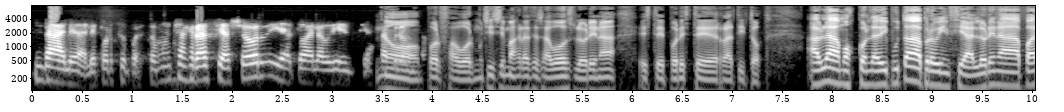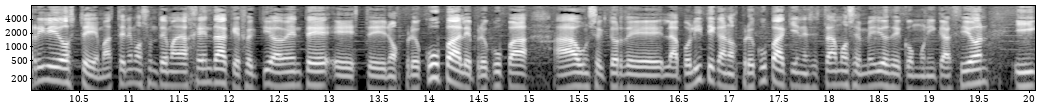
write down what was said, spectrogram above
Dale, dale, por supuesto. Muchas gracias, Jordi, y a toda la audiencia. no, por favor. Muchísimas gracias a vos, Lorena, este, por este ratito. Hablábamos con la diputada provincial Lorena Parrilli dos temas. Tenemos un tema de agenda que efectivamente este, nos preocupa, le preocupa a un sector de la política, nos preocupa a quienes estamos en medios de comunicación y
